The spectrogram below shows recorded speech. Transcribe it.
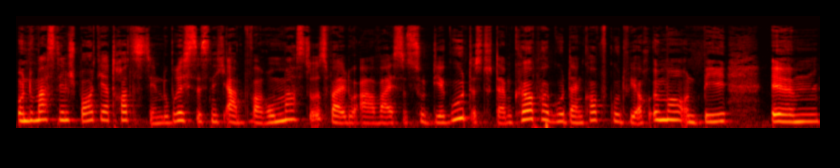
Und du machst den Sport ja trotzdem. Du brichst es nicht ab. Warum machst du es? Weil du A, weißt, es tut dir gut, es tut deinem Körper gut, deinem Kopf gut, wie auch immer. Und B, ähm,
